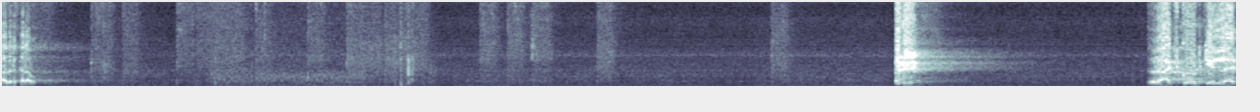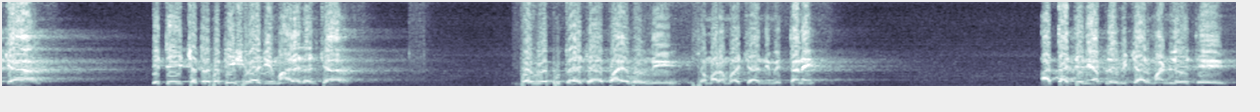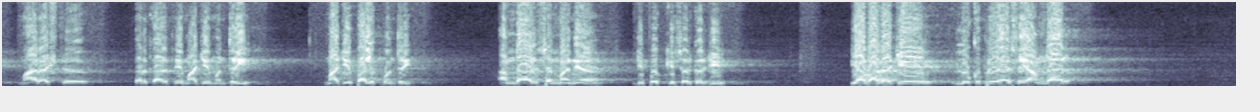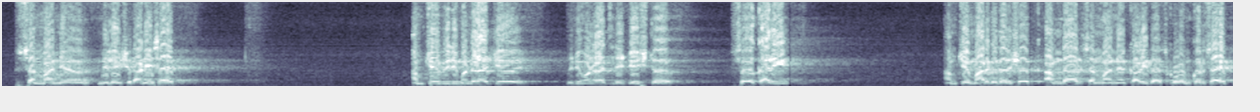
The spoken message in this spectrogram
सादर करावं. राजकोट किल्ल्याच्या येथे छत्रपती शिवाजी महाराजांच्या भव्य पुतळ्याच्या पायाभरणी समारंभाच्या निमित्ताने आता ज्यांनी आपले विचार मांडले ते महाराष्ट्र सरकारचे माजी मंत्री माजी पालकमंत्री आमदार सन्मान्य दीपक केसरकरजी या भागाचे लोकप्रिय असे आमदार सन्मान्य निलेश राणे साहेब आमचे विधिमंडळाचे विधिमंडळातले ज्येष्ठ सहकारी आमचे मार्गदर्शक आमदार सन्मान्य काळीदास कोळंबकर साहेब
